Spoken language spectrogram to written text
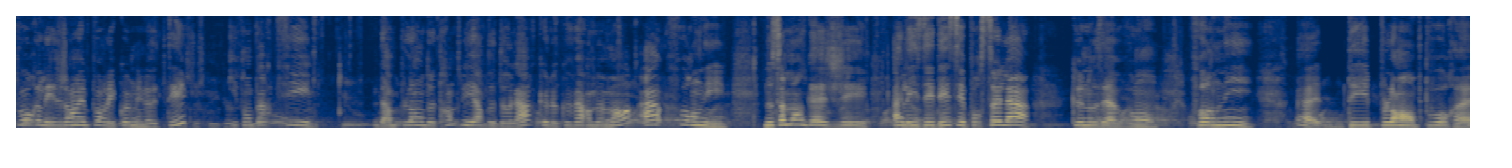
pour les gens et pour les communautés qui font partie d'un plan de 30 milliards de dollars que le gouvernement a fourni. Nous sommes engagés à les aider. C'est pour cela que nous avons fourni euh, des plans pour euh,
